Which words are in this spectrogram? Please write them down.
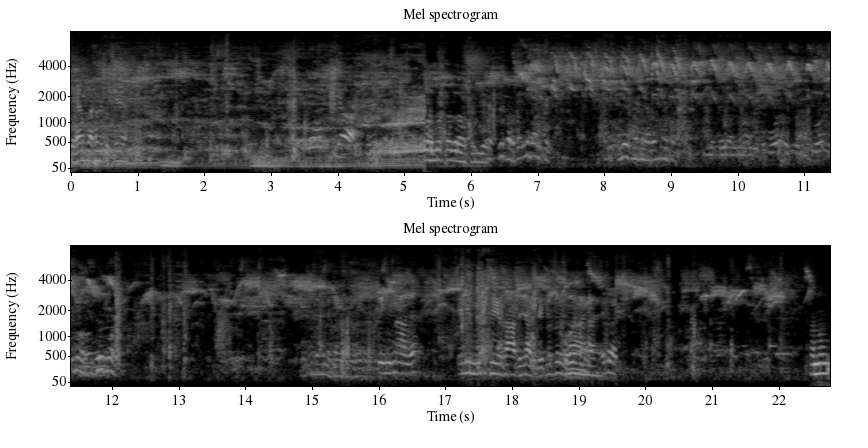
ਲਿਆ ਮਸਲ ਪਿੱਛੇ ਆ ਕੋੜ ਮੋਟਾ ਕਰਾ ਸਹੀ ਹੈ ਤੁਸੀਂ ਨਾਲ ਇੰਨੀ ਮਿਹਨਤ ਸੀ ਰਾਤ ਜਾਗਦੇ ਤੇ। ਤੂੰ ਸਾਨੂੰ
